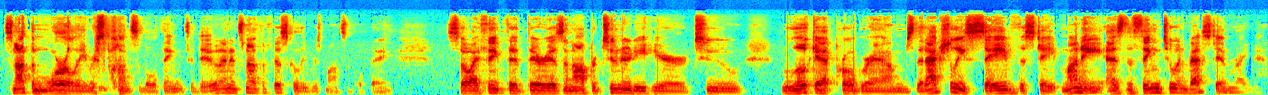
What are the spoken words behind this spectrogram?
it's not the morally responsible thing to do, and it's not the fiscally responsible thing. So I think that there is an opportunity here to look at programs that actually save the state money as the thing to invest in right now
